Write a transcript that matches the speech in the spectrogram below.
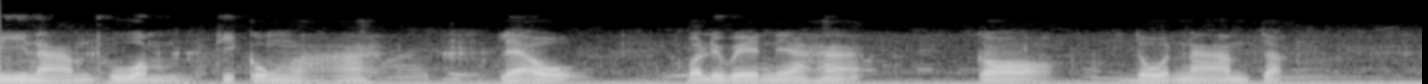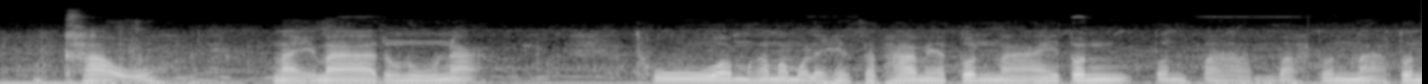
มีน้ำท่วมที่กงหลา แล้ว บริเวณนี้ฮะ ก็โดนน้ำจากเขาไหลมาตรงนู้นน่ะ ท่วมเข้ามาหมดเลยเห็นสภาพไหมต้นไม้ต้นต้นปาล์มปะต้นหมากต้น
